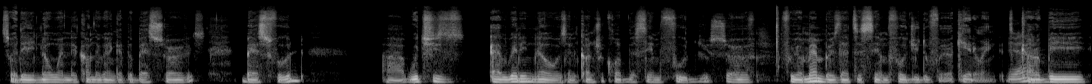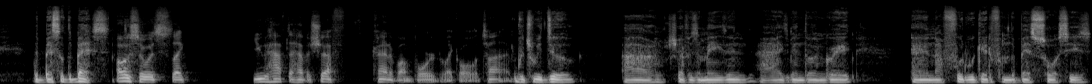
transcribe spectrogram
So they know when they come, they're going to get the best service, best food, uh, which is everybody knows in country club the same food you serve for your members. That's the same food you do for your catering. It's Yeah. got to be the best of the best, oh, so it's like you have to have a chef kind of on board like all the time. which we do. Uh, chef is amazing. Uh, he's been doing great, and our food we get from the best sources.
